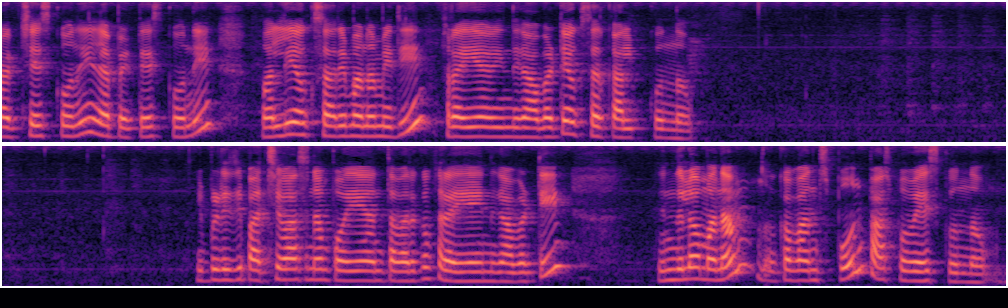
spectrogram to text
కట్ చేసుకొని ఇలా పెట్టేసుకొని మళ్ళీ ఒకసారి మనం ఇది ఫ్రై అయింది కాబట్టి ఒకసారి కలుపుకుందాం. ఇప్పుడు ఇది పచ్చివాసన పోయేంత వరకు ఫ్రై అయింది కాబట్టి ఇందులో మనం ఒక వన్ స్పూన్ పసుపు వేసుకుందాం.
